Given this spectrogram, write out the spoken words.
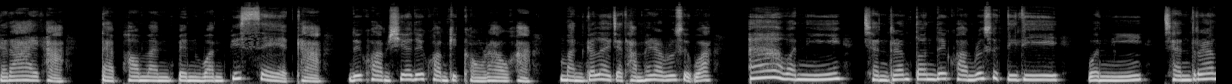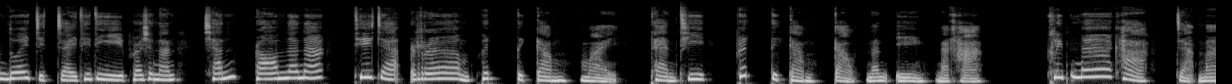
ก็ได้ค่ะ แต่พอมันเป็นวันพิเศษค่ะ ด้วยความเชื่อด้วยความคิดของเราค่ะ มันก็เลยจะทำให้เรารู้สึกว่า อ่าวันนี้ฉันเริ่มต้นด้วยความรู้สึกดีๆ วันนี้ฉันเริ่มด้วยจิตใจที่ดี เพราะฉะนั้นฉันพร้อมแล้วนะ ที่จะเริ่มพฤติกรรมใหม่ แทนที่พฤติกรรมเก่านั่นเองนะคะ คลิปหน้าค่ะ จะมา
